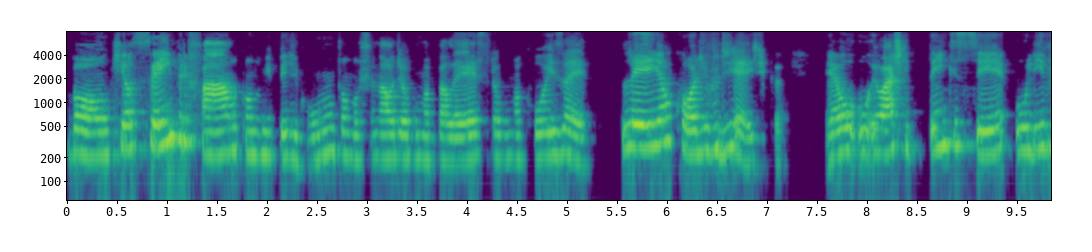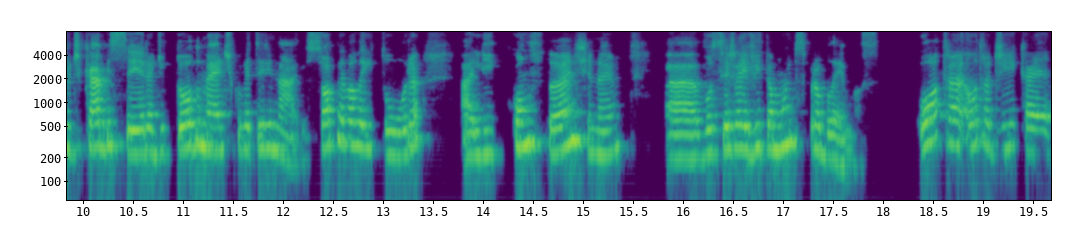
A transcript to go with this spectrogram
Bom, o que eu sempre falo quando me perguntam no final de alguma palestra, alguma coisa é leia o código de ética. É o, eu acho que tem que ser o livro de cabeceira de todo médico veterinário. Só pela leitura ali constante, né? Uh, você já evita muitos problemas. Outra, outra dica é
